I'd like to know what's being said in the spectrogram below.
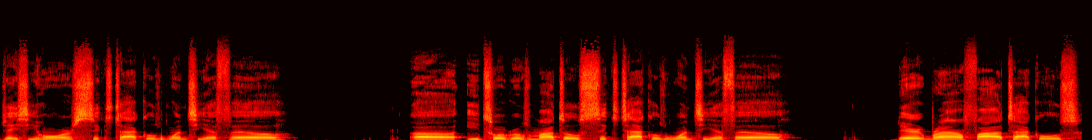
Jaycee Horn, six tackles, one TFL. Uh, Yetur Gross-Matos, six tackles, one TFL. Derrick Brown, five tackles.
